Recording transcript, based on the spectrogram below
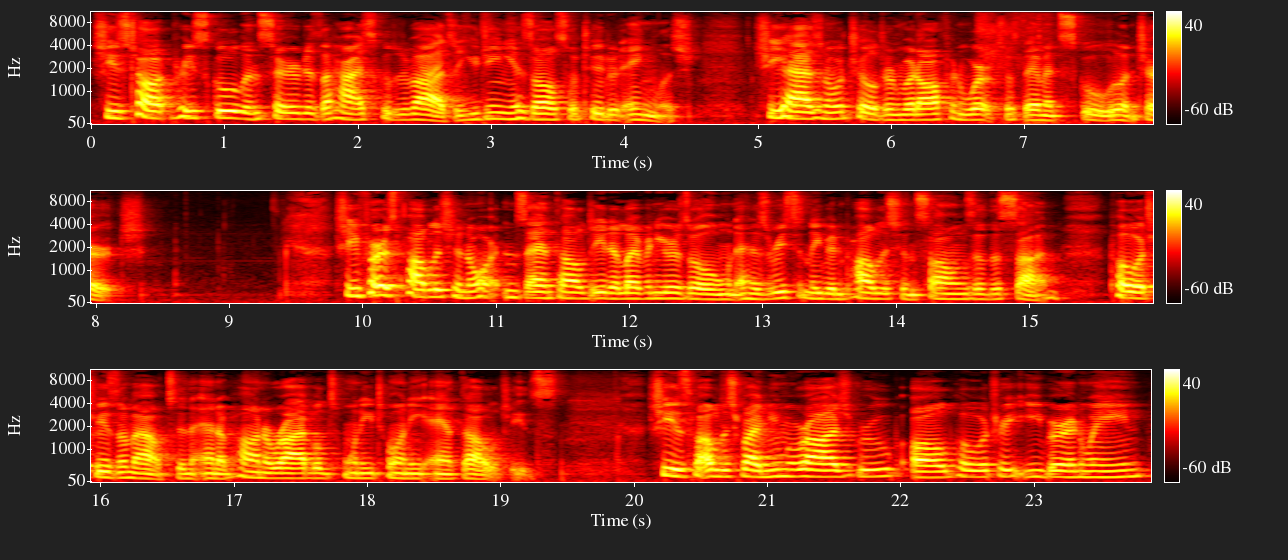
She's taught preschool and served as a high school advisor. Eugenia has also tutored English. She has no children but often works with them at school and church. She first published in Orton's anthology at 11 years old and has recently been published in Songs of the Sun, Poetry is a Mountain, and Upon Arrival 2020 anthologies. She is published by New Mirage Group, All Poetry, Eber and Wein,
